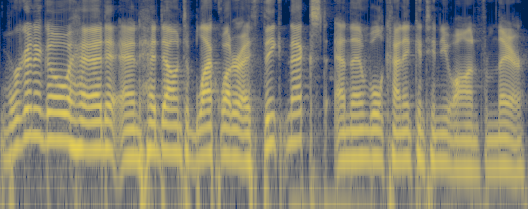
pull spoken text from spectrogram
we're going to go ahead and head down to Blackwater, I think, next, and then we'll kind of continue on from there.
